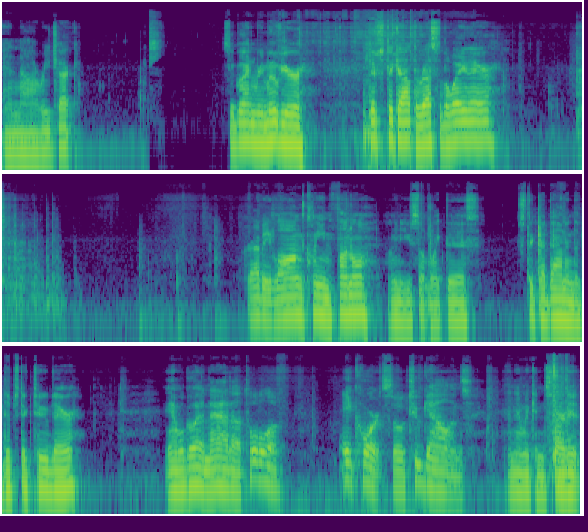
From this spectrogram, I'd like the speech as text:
and uh, recheck. So go ahead and remove your dipstick out the rest of the way there. Grab a long, clean funnel. I'm gonna use something like this. Stick that down in the dipstick tube there. And we'll go ahead and add a total of eight quarts, so two gallons. And then we can start it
